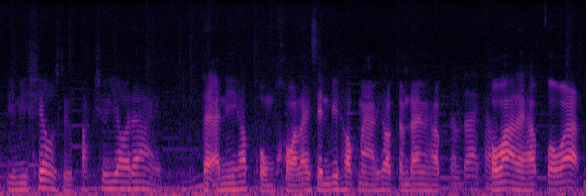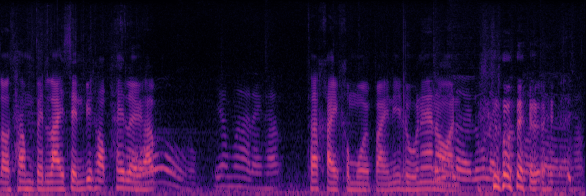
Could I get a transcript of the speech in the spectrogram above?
ำ initial หรือปักชื่อย่อได้ แต่อันนี้ครับผมขอลายเซ็นพี่ท็อปมาพี่ท็อปจำได้ไหมครับจำได้ครับ เพราะว่าอะไรครับเพราะว่าเราทำเป็นลายเซ็นพี่ท็อปให้เลยครับ โอ้เยี่ยมมากเลยครับ ถ้าใครขโมยไปนี่รู้แน่นอน รู้เลยรู้เลยครับรู้เลยครับ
